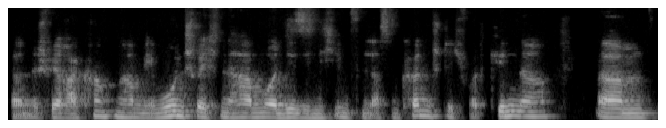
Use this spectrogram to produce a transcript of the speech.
äh, eine schwere Erkrankung haben, Immunschwächen haben oder die sich nicht impfen lassen können, Stichwort Kinder, ähm,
